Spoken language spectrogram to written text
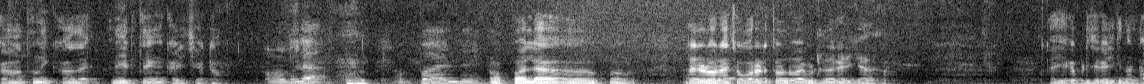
കാത്തു നിൽക്കാതെ നേരത്തെ അങ്ങ് കഴിച്ചു കേട്ടോ. അപ്പോൾ എന്നോട് പറയാം ചോറ് എടുത്തുകൊണ്ട് പോയി വീട്ടിൽ നിന്ന് കഴിക്കാതെ കൈയൊക്കെ പിടിച്ച് കഴിക്കുന്നുണ്ടോ.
